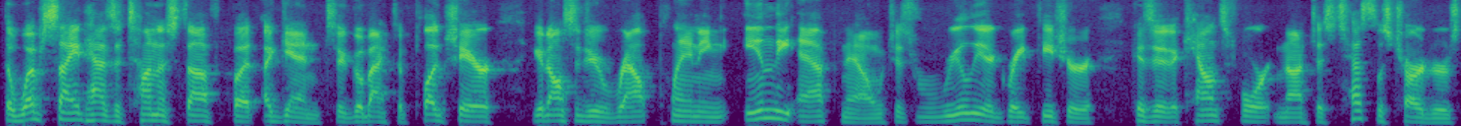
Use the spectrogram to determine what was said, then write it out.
the website has a ton of stuff, but again, to go back to PlugShare, you can also do route planning in the app now, which is really a great feature because it accounts for not just Tesla's chargers,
